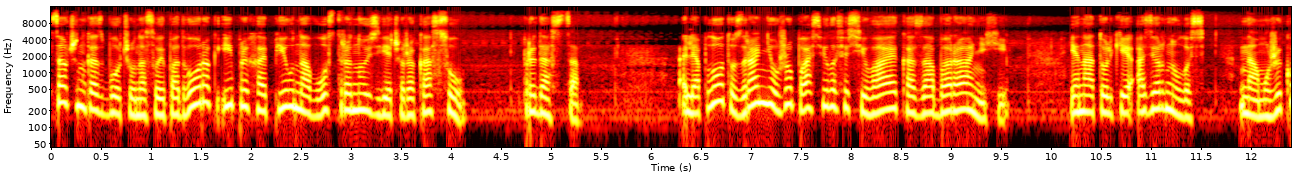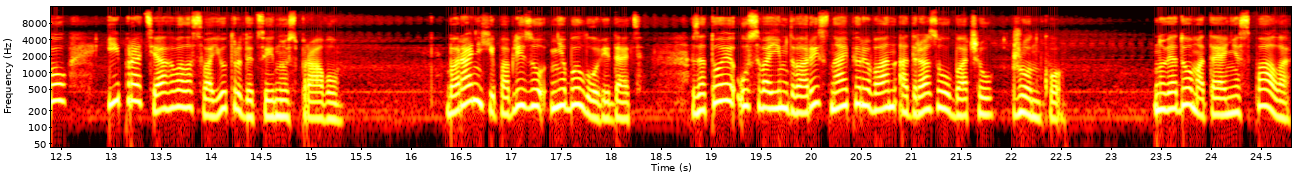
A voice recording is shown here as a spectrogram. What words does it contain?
Саўчынка збочыў на свой падворак і прыхапіў на востраную з вечара касу. Прыдасца. Ля плоту зрання ўжо пасілася сівая каза бараніхі. Яна толькі азірнулась на мужикоў і працягвала сваю традыцыйную справу. Бараніхі паблізу не было відаць. Затое ў сваім двары снайпер Іван адразу ўбачыў жонку. Ну вядома, тая не спала,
